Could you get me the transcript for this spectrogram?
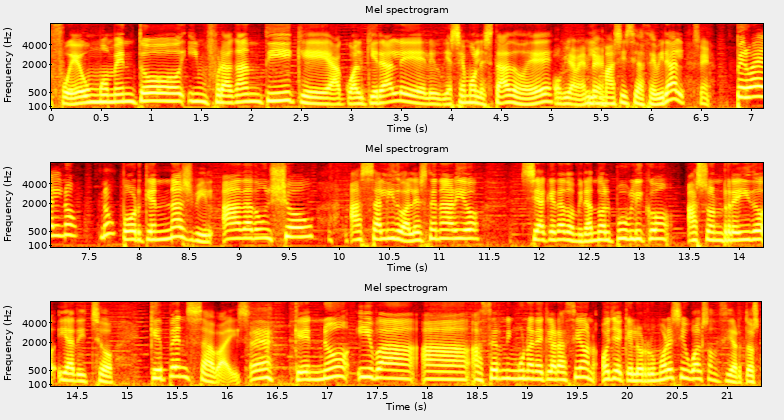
fue un momento infraganti que a cualquiera le, le hubiese molestado, ¿eh? Obviamente. Y más si se hace viral. Sí. Pero a él no. No. Porque en Nashville ha dado un show, ha salido al escenario, se ha quedado mirando al público, ha sonreído y ha dicho. ¿Qué pensabais? Eh. ¿Que no iba a hacer ninguna declaración? Oye, que los rumores igual son ciertos,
